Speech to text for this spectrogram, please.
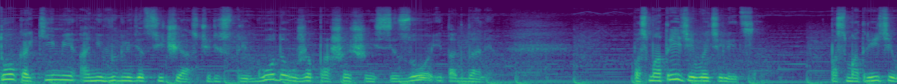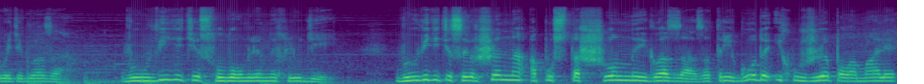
то, какими они выглядят сейчас, через три года, уже прошедшие СИЗО и так далее. Посмотрите в эти лица. Посмотрите в эти глаза. Вы увидите сломленных людей. Вы увидите совершенно опустошенные глаза. За три года их уже поломали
